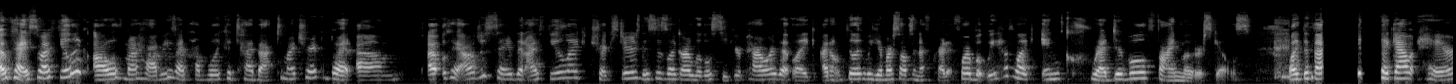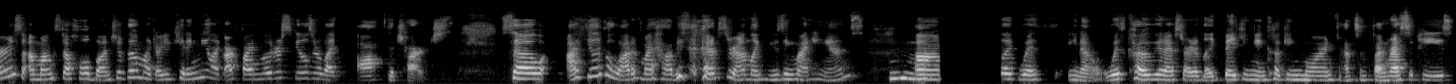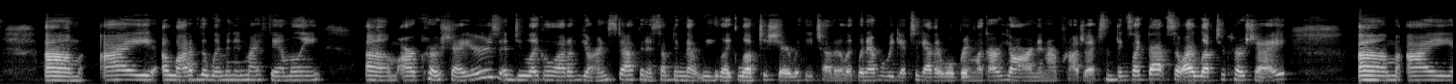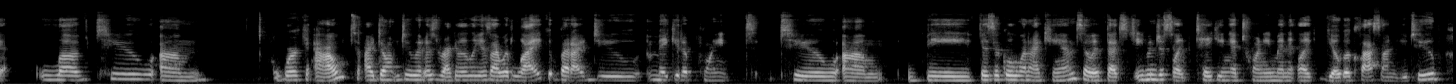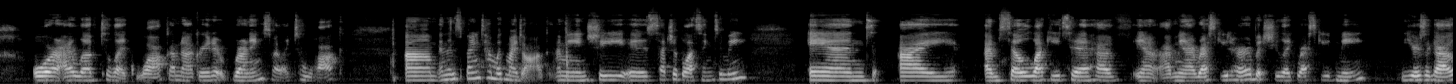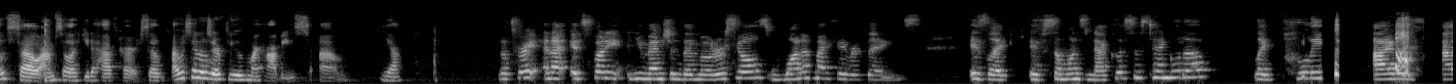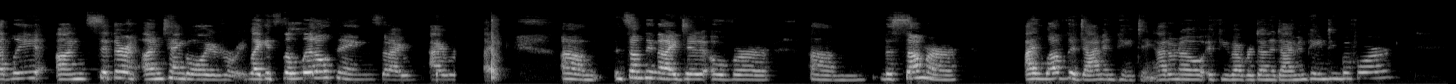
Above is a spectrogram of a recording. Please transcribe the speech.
Okay, so I feel like all of my hobbies I probably could tie back to my trich, but um, okay, I'll just say that I feel like trichsters, this is like our little secret power that like I don't feel like we give ourselves enough credit for, but we have like incredible fine motor skills. Like the fact that we pick out hairs amongst a whole bunch of them, like are you kidding me? Like our fine motor skills are like off the charts. So I feel like a lot of my hobbies kind of surround like using my hands. Mm-hmm. Um like with you know with covid i started like baking and cooking more and found some fun recipes um, i a lot of the women in my family um, are crocheters and do like a lot of yarn stuff and it's something that we like love to share with each other like whenever we get together we'll bring like our yarn and our projects and things like that so i love to crochet um, i love to um, work out i don't do it as regularly as i would like but i do make it a point to um, be physical when I can. So if that's even just like taking a 20 minute like yoga class on YouTube, or I love to like walk. I'm not great at running, so I like to walk. Um, and then spending time with my dog. I mean, she is such a blessing to me, and I I'm so lucky to have. You know, I mean, I rescued her, but she like rescued me years ago. So I'm so lucky to have her. So I would say those are a few of my hobbies. Um, yeah. That's great. And I, it's funny you mentioned the motor skills. One of my favorite things is like if someone's necklace is tangled up, like please, I would gladly un- sit there and untangle all your jewelry. Like it's the little things that I I. Um, and something that I did over um, the summer, I love the diamond painting. I don't know if you've ever done a diamond painting before.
